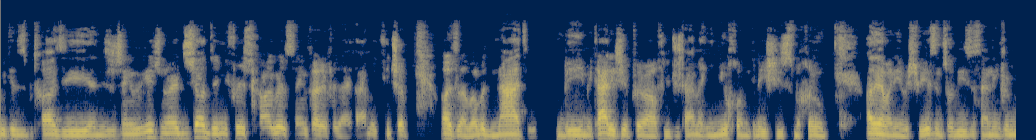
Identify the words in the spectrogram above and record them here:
because it's because he and he's saying the kitchen, right? The didn't first conquer sanctified for that time. Kitcha Lashata, but not be Mikadish for all future time. Like in Yuchon Kadeshi Smachu, Aliyamani Vishvis, and so these descending from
